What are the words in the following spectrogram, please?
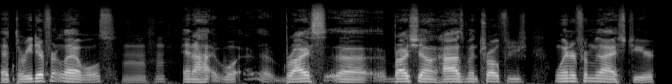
at three different levels, mm-hmm. and I, uh, Bryce uh, Bryce Young Heisman Trophy winner from last year.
